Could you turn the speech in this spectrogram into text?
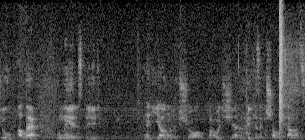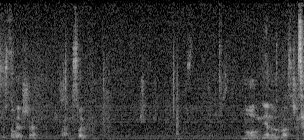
чув, але вони стають недієвими, якщо пароль ще не тільки захешовується, а використовує ще і соль. Ну, Я не розбирався, що це.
